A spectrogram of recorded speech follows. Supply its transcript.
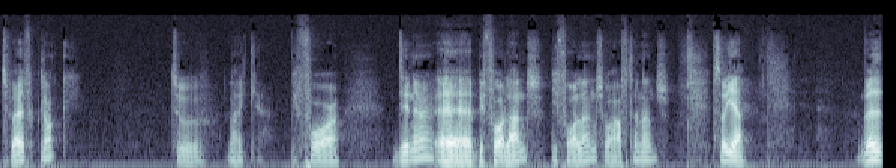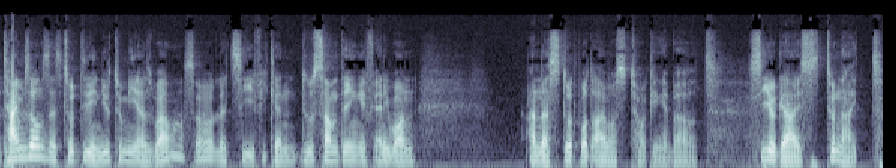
12 o'clock to like before dinner, uh, before lunch, before lunch or after lunch. So yeah, the time zones, that's totally new to me as well. So let's see if we can do something, if anyone understood what I was talking about. See you guys tonight.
